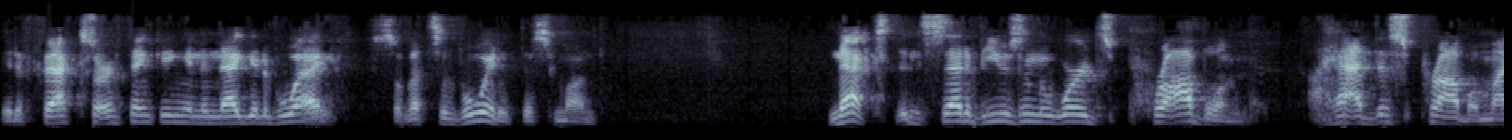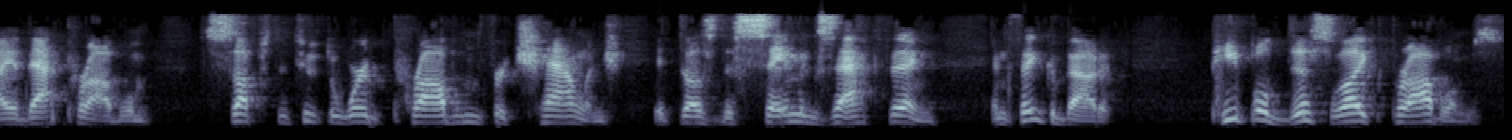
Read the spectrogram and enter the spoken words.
it affects our thinking in a negative way. So let's avoid it this month. Next, instead of using the words problem, I had this problem, I had that problem, substitute the word problem for challenge. It does the same exact thing. And think about it people dislike problems,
